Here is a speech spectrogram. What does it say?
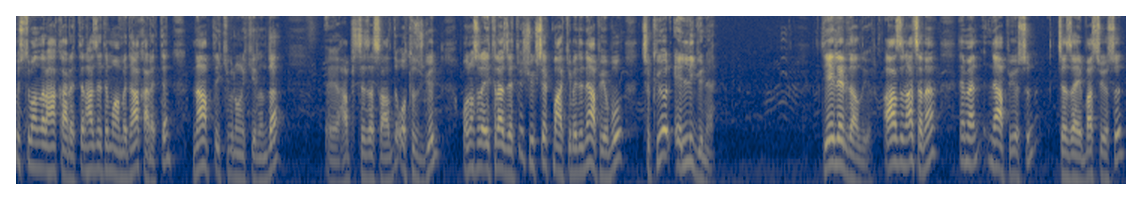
Müslümanlara hakaretten, Hazreti Muhammed'e hakaretten ne yaptı 2012 yılında? E, hapis cezası aldı 30 gün. Ondan sonra itiraz etmiş. Yüksek mahkemede ne yapıyor bu? Çıkıyor 50 güne. Diğerleri de alıyor. Ağzını açana hemen ne yapıyorsun? Cezayı basıyorsun.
